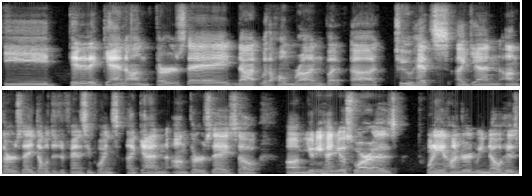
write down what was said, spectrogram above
he did it again on Thursday. Not with a home run, but uh, two hits again on Thursday. Double digit fantasy points again on Thursday. So um, Eugenio Suarez 2800. We know his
